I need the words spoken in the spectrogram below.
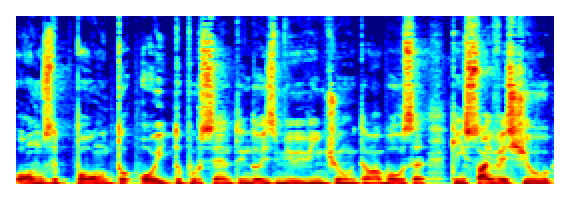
11,8% em 2021. Então a bolsa, quem só investiu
